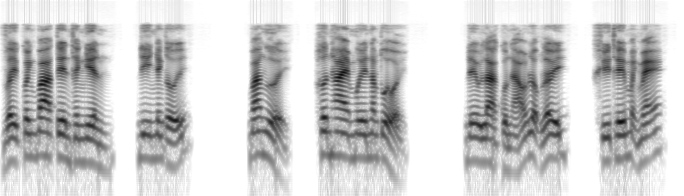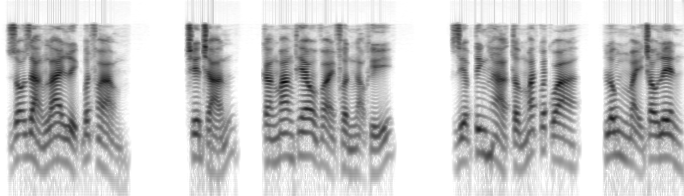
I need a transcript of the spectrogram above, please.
Vây quanh ba tên thanh niên, đi nhanh tới. Ba người, hơn hai mươi năm tuổi. Đều là quần áo lộng lẫy, khí thế mạnh mẽ, rõ ràng lai lịch bất phàm. Trên trán, càng mang theo vài phần ngạo khí. Diệp Tinh Hà tầm mắt quét qua, lông mày trao lên.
